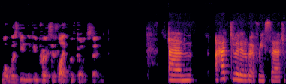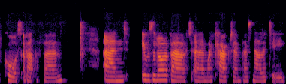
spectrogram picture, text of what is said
What was the interview process like with Goldstone? Um, I had to do a little bit of research, of course, about the firm, and it was a lot about uh, my character and personality.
